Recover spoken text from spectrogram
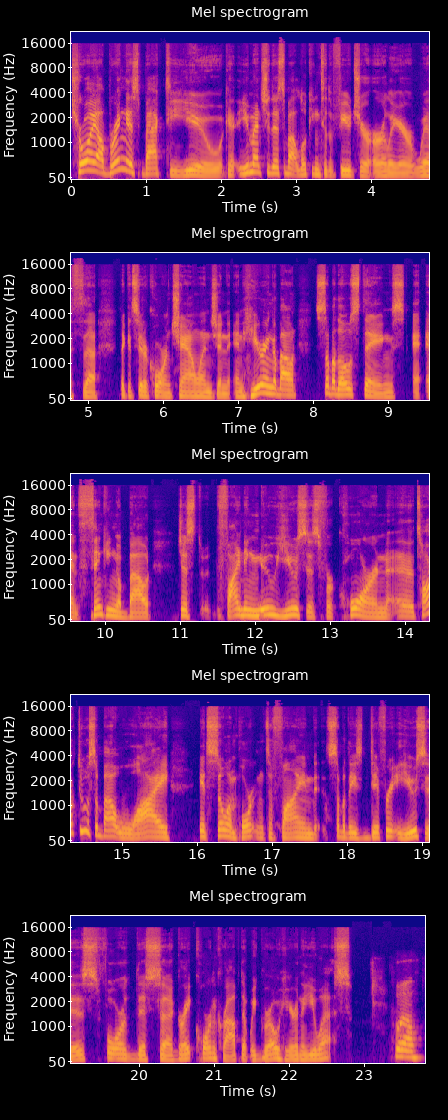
Troy, I'll bring this back to you. You mentioned this about looking to the future earlier with uh, the Consider Corn Challenge and, and hearing about some of those things and, and thinking about just finding new uses for corn. Uh, talk to us about why it's so important to find some of these different uses for this uh, great corn crop that we grow here in the U.S. Well,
